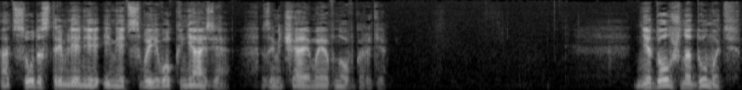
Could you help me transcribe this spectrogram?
Отсюда стремление иметь своего князя, замечаемое в Новгороде. Не должно думать,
